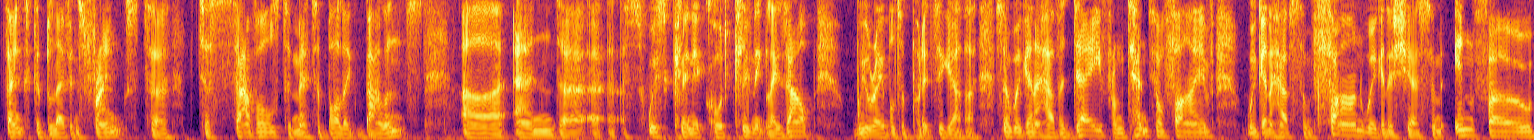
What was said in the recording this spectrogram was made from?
thanks to Blevins Franks, to, to Savills, to Metabolic Balance, uh, and uh, a, a Swiss clinic called Clinic Les Alpes, we were able to put it together. So we're going to have a day from 10 till 5. We're going to have some fun. We're going to share some info.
